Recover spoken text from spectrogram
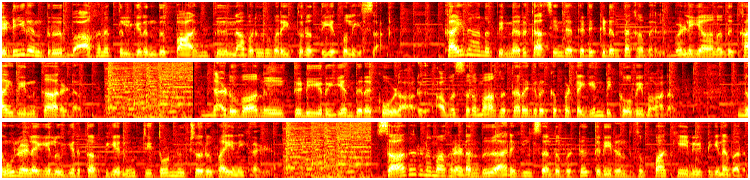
திடீரென்று வாகனத்தில் இருந்து பாய்ந்து நபரொருவரை துரத்திய போலீசார். கைதான பின்னர் கசிந்த திடுக்கிடும் தகவல் வெளியானது கைதின் காரணம் நடுவானில் திடீர் இயந்திர கோளாறு அவசரமாக தரையிறக்கப்பட்ட இண்டிகோ விமானம். நூலிழையில் உயிர் தப்பிய நூற்றி தொன்னூற்றொரு பயணிகள். சாதாரணமாக நடந்து அருகில் சென்றுவிட்டு திடீரென்று துப்பாக்கியை நீட்டிய நபர்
